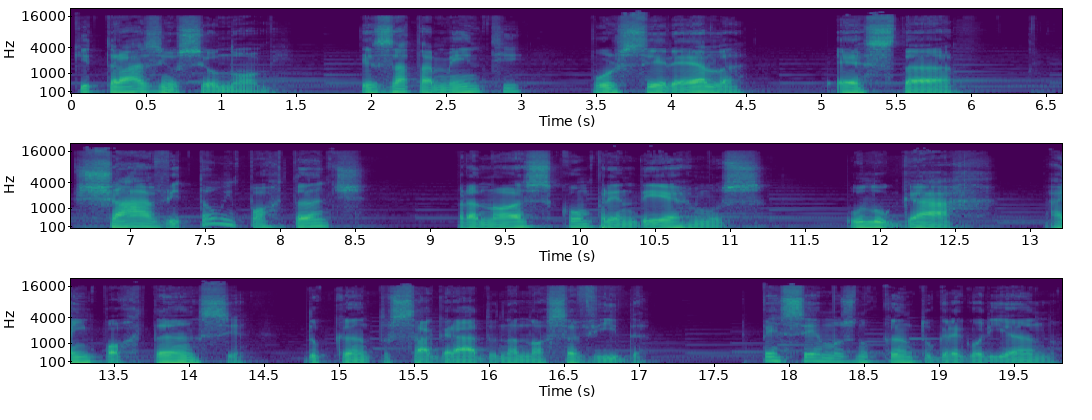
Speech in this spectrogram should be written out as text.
que trazem o seu nome, exatamente por ser ela esta chave tão importante para nós compreendermos o lugar, a importância do canto sagrado na nossa vida. Pensemos no canto gregoriano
